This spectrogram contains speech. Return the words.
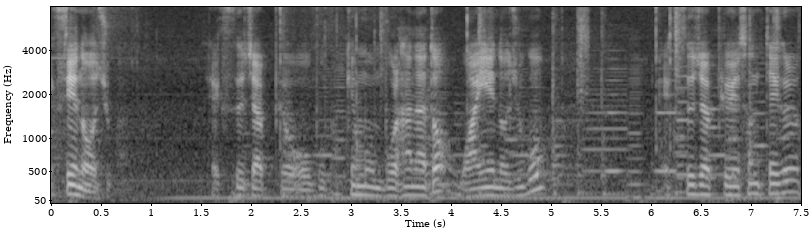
X에 넣어주고 X 좌표 오브 포켓몬 볼 하나 더 Y에 넣어주고 X 좌표의 선택을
